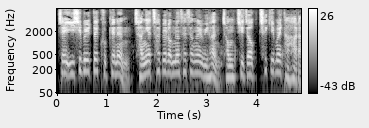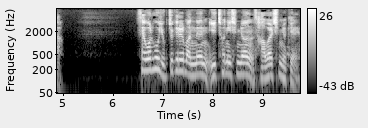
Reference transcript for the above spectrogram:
제21대 국회는 장애 차별 없는 세상을 위한 정치적 책임을 다하라. 세월 호 6주기를 맞는 2020년 4월 16일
